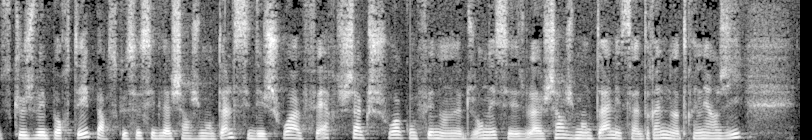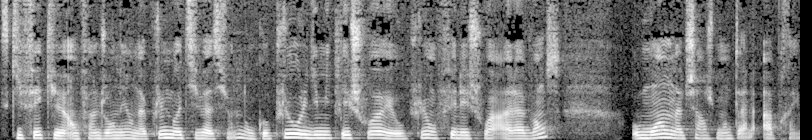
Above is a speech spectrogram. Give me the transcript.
ce que je vais porter parce que ça c'est de la charge mentale, c'est des choix à faire. Chaque choix qu'on fait dans notre journée, c'est de la charge mentale et ça draine notre énergie ce qui fait qu'en fin de journée, on n'a plus de motivation. Donc au plus on limite les choix et au plus on fait les choix à l'avance, au moins on a de charge mentale après.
